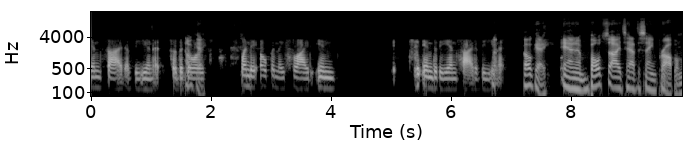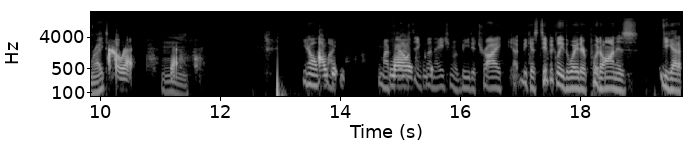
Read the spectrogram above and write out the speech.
inside of the unit, so the doors, Okay. when they open, they slide in into the inside of the unit. Okay. And both sides have the same problem, right? Correct. Yes. Mm. You know, I my, didn't. my No, first it's- inclination would be to try uh, because typically the way they're put on is you got to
